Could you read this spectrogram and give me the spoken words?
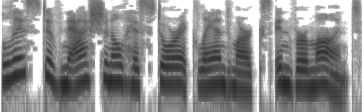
List of National Historic Landmarks in Vermont.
